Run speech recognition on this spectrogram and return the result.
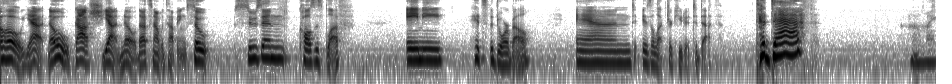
Oh yeah, no, gosh, yeah, no, that's not what's happening. So Susan calls his bluff. Amy hits the doorbell and is electrocuted to death. To death. Oh my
